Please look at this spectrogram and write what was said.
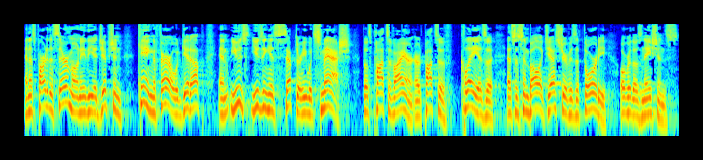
And as part of the ceremony, the Egyptian king, the Pharaoh, would get up and use, using his scepter, he would smash those pots of iron, or pots of clay as a, as a symbolic gesture of his authority over those nations.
